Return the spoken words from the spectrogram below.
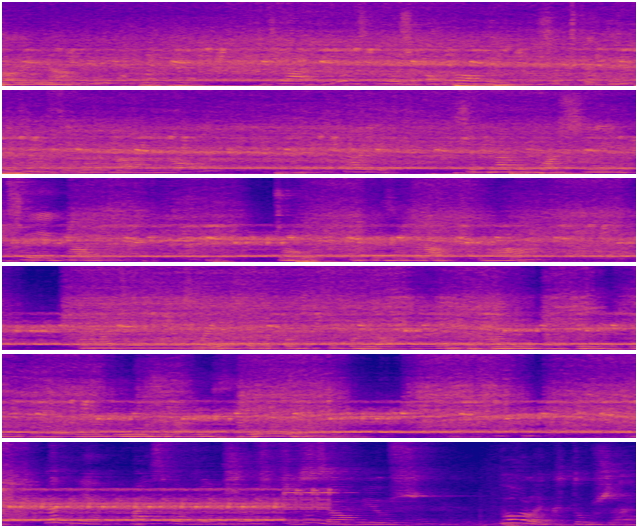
Wojna. Ja, ja Państwu już opowiem troszeczkę tylko że tutaj przed nami właśnie przejechał czołg, trochę zawraca. Mam nadzieję, że nie się do pozycji bojowej. Zakładam takie, jakie były używane w stanie wojennym. Pewnie Państwo w większości są już po lekturze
